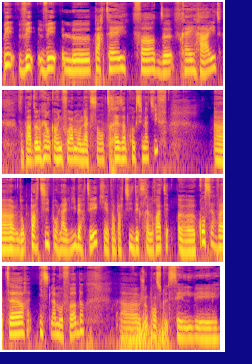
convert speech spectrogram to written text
PVV, le Partij for de Vrijheid. Vous pardonnerez encore une fois mon accent très approximatif. Euh, donc Parti pour la liberté, qui est un parti d'extrême droite euh, conservateur, islamophobe. Euh, je pense que c'est les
